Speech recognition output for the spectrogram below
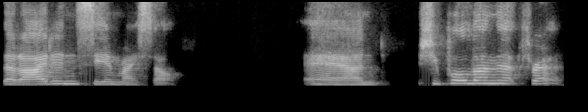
that I didn't see in myself. And she pulled on that thread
